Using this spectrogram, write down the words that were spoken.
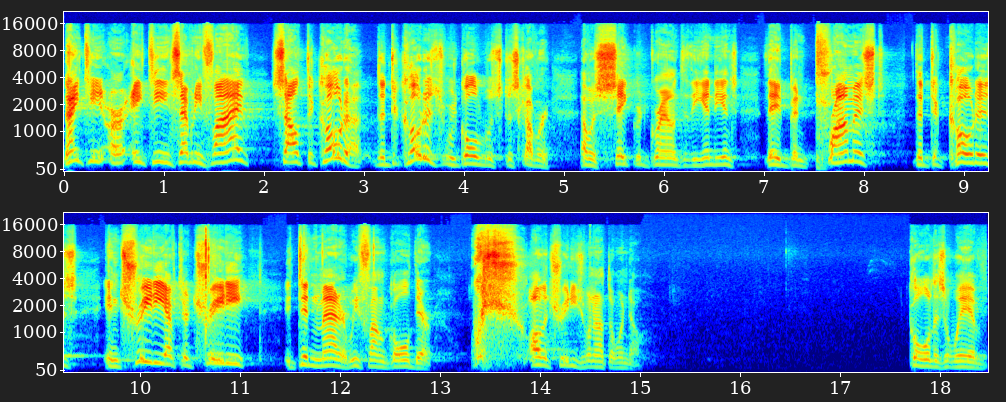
19 or 1875, South Dakota, the Dakotas where gold was discovered. That was sacred ground to the Indians. They'd been promised the Dakotas in treaty after treaty. It didn't matter. We found gold there. Whoosh, all the treaties went out the window. Gold is a way of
